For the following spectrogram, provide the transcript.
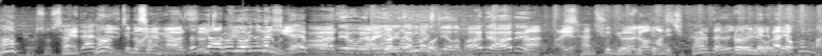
Ne yapıyorsun sen? Neden ne düzgün yaptığını oynamıyorsun? Aldın ya, böyle oynanır mı? Şey Hadi oyuna yeniden başlayalım. Hadi hadi. Ha, hayır. Sen şu gözlüklerini çıkar da öyle oyna. dokunma.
